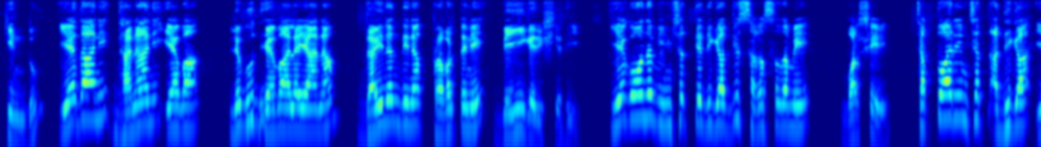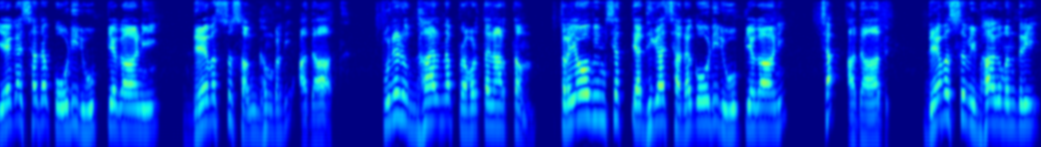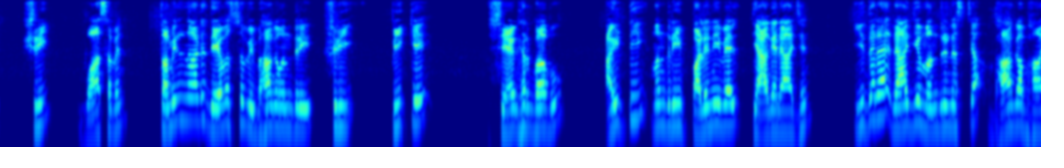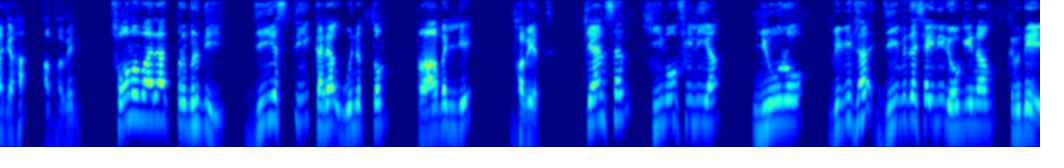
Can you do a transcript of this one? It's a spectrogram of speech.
കിന്തു ഏതാനി ധനാനി ഏവ ലഘുദേവാലയാനാം ദൈനംദിന പ്രവർത്തനെ വ്യയീകരിഷ്യതി. ഏകോനവിംശത്യധികദ്വിസഹസ്രതമേ വർഷേ ചത്വരിംശത് അധിക ഏകശതകോടിരൂപ്യകാണി ദേവസ്വസംഘം പ്രതി അദാത്. പുനരുദ്ധാരണ പ്രവർത്തനാർത്ഥം ത്രയോവിംശത്യധിക ശതകോടി രൂപ്യകാണി ച അതാത് ദേവസ്വ വിഭാഗമന്ത്രി ശ്രീ വാസവൻ തമിഴ്നാട് ദേവസ്വ വിഭാഗമന്ത്രി Shri P K Shekhar Babu I T മന്ത്രി പളനിവേൽ ത്യാഗരാജൻ ഇതര രാജ്യമന്ത്രിണശ്ച ഭാഗഭാജ അഭവൻ. സോമവാരാത് പ്രഭൃതി ജി എസ് ടി കര ഊനത്വം പ്രാബല്യേ ഭവേത്. ക്യാൻസർ ഹീമോഫീലിയ ന്യൂറോ വിവിധ ജീവിതശൈലി രോഗീണാം കൃതേ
